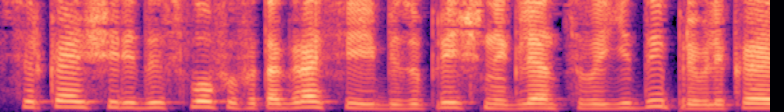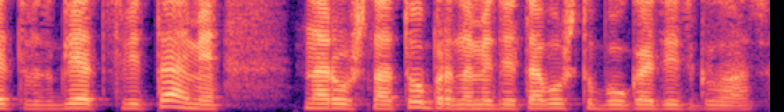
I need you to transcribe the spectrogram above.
Сверкающие ряды слов и фотографии безупречной глянцевой еды привлекают взгляд цветами, нарочно отобранными для того, чтобы угодить глазу.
